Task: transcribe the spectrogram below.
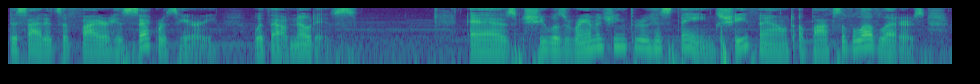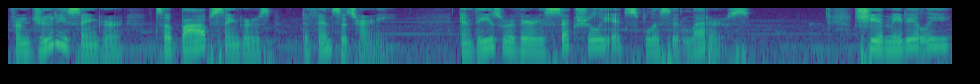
decided to fire his secretary without notice. As she was rummaging through his things, she found a box of love letters from Judy Singer to Bob Singer's defense attorney, and these were very sexually explicit letters. She immediately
